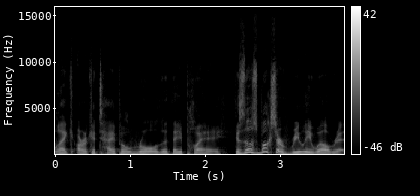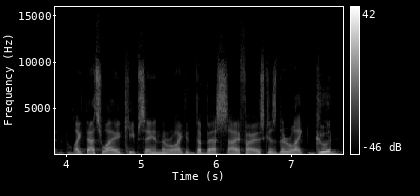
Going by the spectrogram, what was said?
like archetypal role that they play because those books are really well written. Like that's why i keep saying they're like the best sci-fi is because they're like good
